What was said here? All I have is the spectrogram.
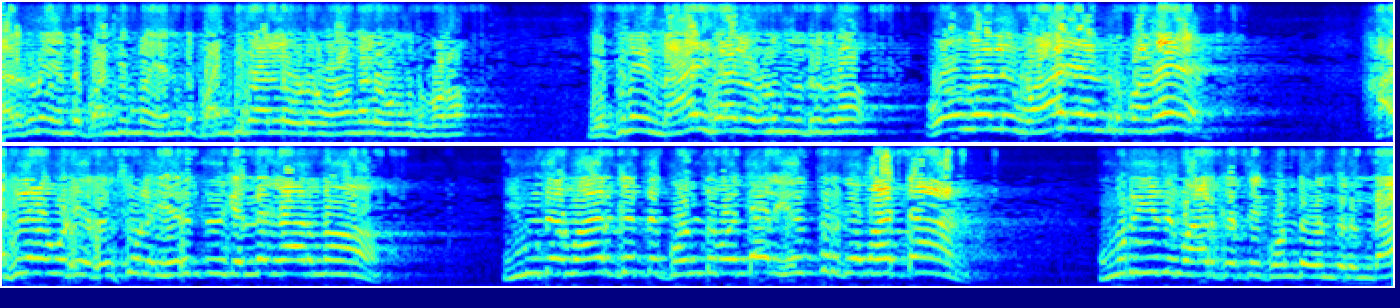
ஏற்கனவே எந்த பண்டி எந்த பண்டி காலில் விழுறோம் உன் காலில் விழுந்துட்டு போறோம். எத்தனை நாய் காலில் விழுந்துட்டு இருக்கிறோம். உன் காலில் அல்லாவுடைய ரசூலை எதிர்த்ததுக்கு என்ன காரணம்? இந்த மார்க்கத்தை கொண்டு வந்தால் எதிர்த்திருக்க மாட்டான். முறியது மார்க்கத்தை கொண்டு வந்திருந்தா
